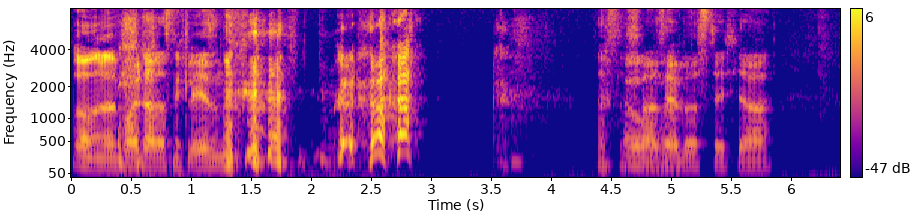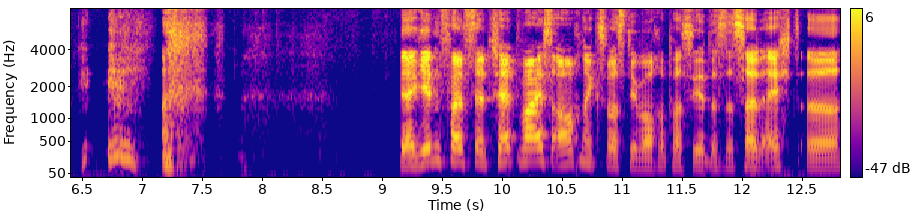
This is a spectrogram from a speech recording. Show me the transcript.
So, und dann wollte er das nicht lesen. das, das Oh war sehr lustig, ja. ja, jedenfalls der Chat weiß auch nichts, was die Woche passiert ist. Es ist halt echt äh,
